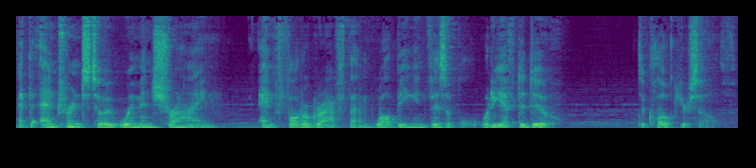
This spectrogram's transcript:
at the entrance to a women's shrine and photograph them while being invisible? What do you have to do to cloak yourself?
